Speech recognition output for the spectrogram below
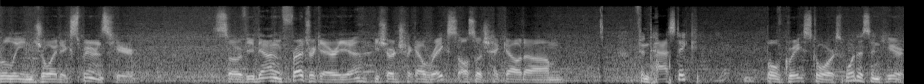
really enjoyed the experience here. So if you're down in Frederick area, be sure to check out Rick's. Also check out um, Fintastic. Both great stores. What is in here?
